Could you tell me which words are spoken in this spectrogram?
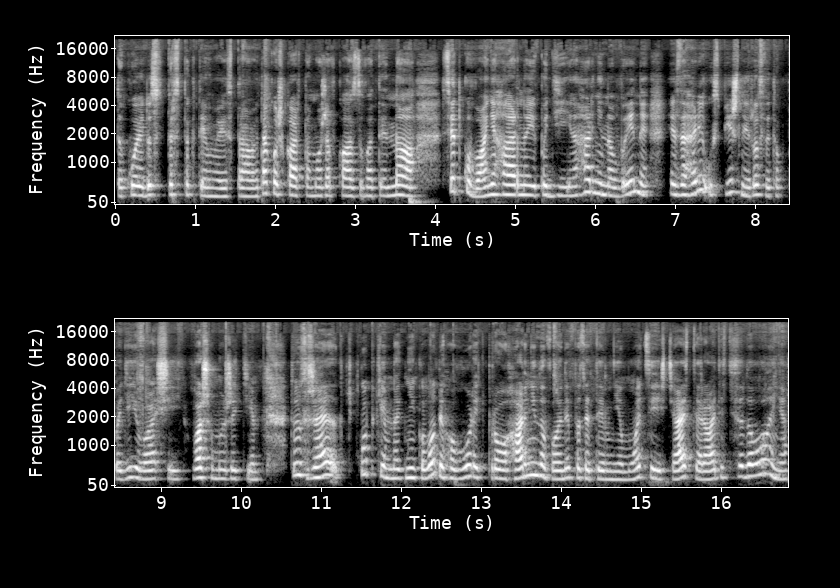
такої досить перспективної справи. Також карта може вказувати на святкування гарної події, на гарні новини і взагалі успішний розвиток подій у вашій, вашому житті. Тут вже кубків на дні колоди говорить про гарні новини, позитивні емоції, щастя, радість і задоволення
